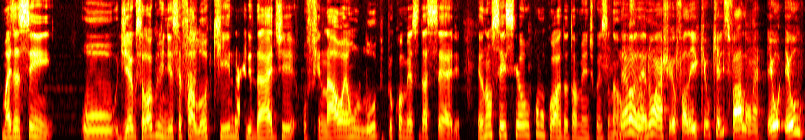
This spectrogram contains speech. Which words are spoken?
Mas assim, o Diego, você logo no início você falou que, na realidade, o final é um loop pro começo da série. Eu não sei se eu concordo totalmente com isso, não. Não, Fala. eu não acho. Eu falei que o que eles falam, né? Eu, eu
